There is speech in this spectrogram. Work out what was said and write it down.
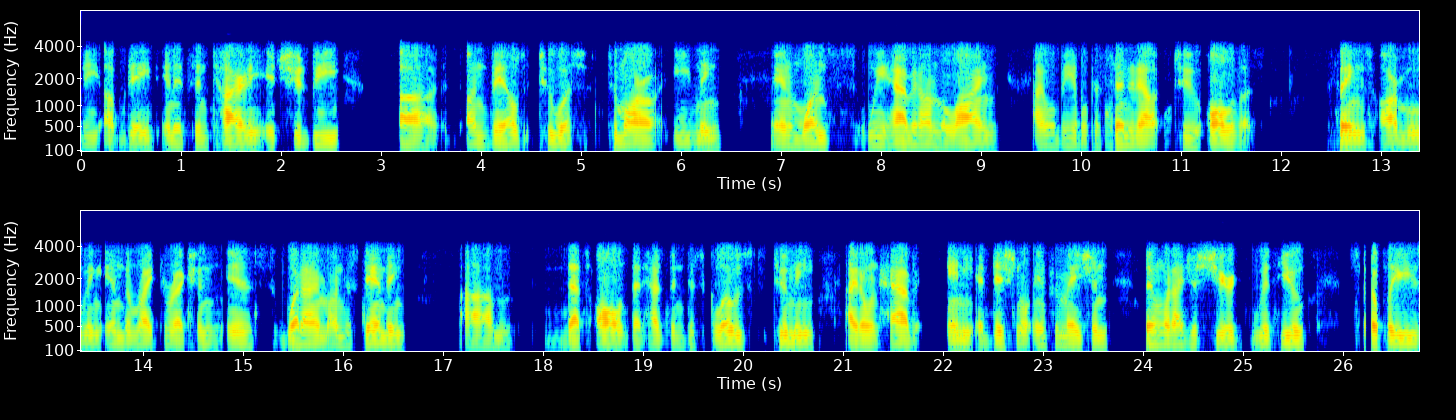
the update in its entirety. It should be uh, unveiled to us tomorrow evening. And once we have it on the line, I will be able to send it out to all of us. Things are moving in the right direction, is what I'm understanding. Um, that's all that has been disclosed to me. I don't have any additional information than what I just shared with you. So please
